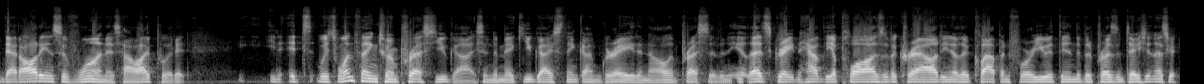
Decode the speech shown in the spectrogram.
that audience of one is how I put it. It's it's one thing to impress you guys and to make you guys think I'm great and all impressive and you know that's great and have the applause of a crowd. You know they're clapping for you at the end of the presentation. That's great,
